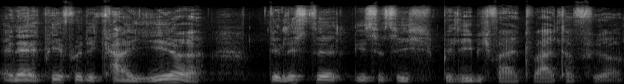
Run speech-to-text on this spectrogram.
NLP für die Karriere. die Liste ließe sich beliebig weit weiterführen.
